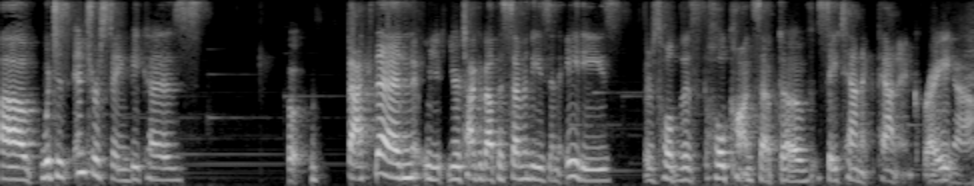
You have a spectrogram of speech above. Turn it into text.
uh, which is interesting because uh, back then, you're talking about the 70s and 80s, there's whole this whole concept of satanic panic, right? Yeah.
